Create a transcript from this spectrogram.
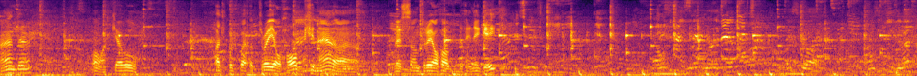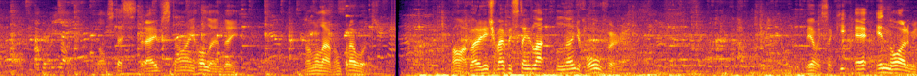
Commander. Bom, aqui é o 4x4 o Trailhawk, né? A versão Trailhawk do Renegade. Bom, os test drives estão enrolando aí. Vamos lá, vamos para outro. Bom, agora a gente vai para o Land Rover. Meu, isso aqui é enorme,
